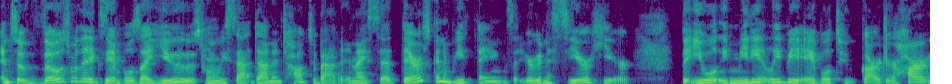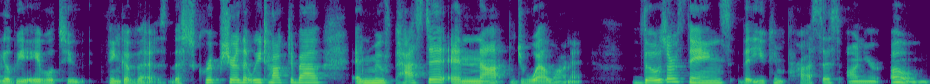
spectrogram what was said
And so those were the examples i used when we sat down and talked about it and i said there's going to be things that you're going to see or hear that you will immediately be able to guard your heart you'll be able to think of the, the scripture that we talked about and move past it and not dwell on it. Those are things that you can process on your own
